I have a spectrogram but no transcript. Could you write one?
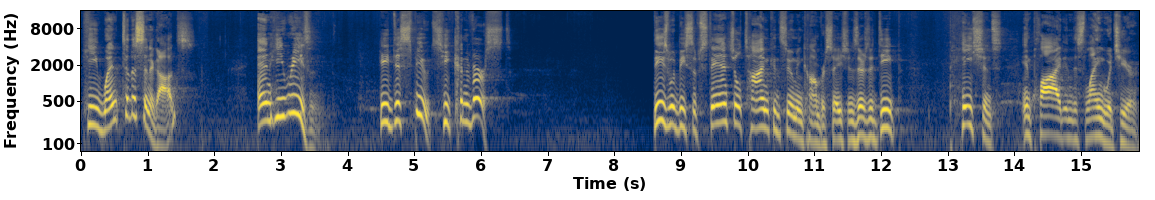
He went to the synagogues and he reasoned, he disputes, he conversed. These would be substantial, time consuming conversations. There's a deep patience implied in this language here.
